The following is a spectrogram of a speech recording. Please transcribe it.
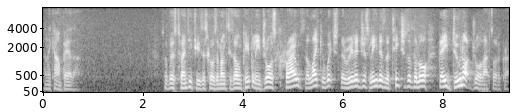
And they can't bear that. So verse 20, Jesus goes amongst his own people and he draws crowds, the like of which the religious leaders, the teachers of the law, they do not draw that sort of crowd.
